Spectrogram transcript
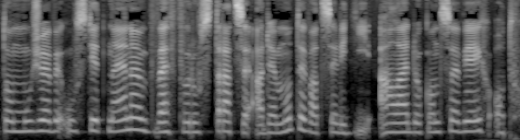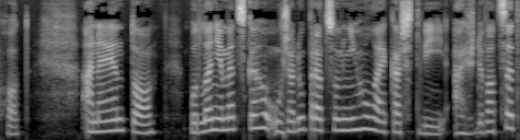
to může vyústit nejen ve frustraci a demotivaci lidí, ale dokonce v jejich odchod. A nejen to, podle Německého úřadu pracovního lékařství až 20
